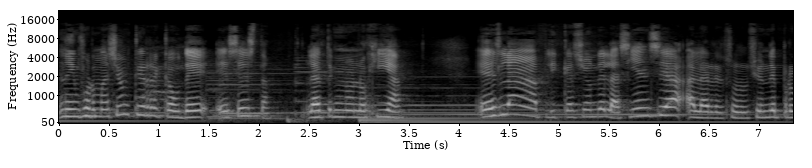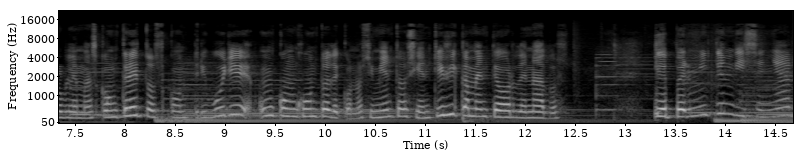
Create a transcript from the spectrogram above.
la información que recaudé es esta. La tecnología es la aplicación de la ciencia a la resolución de problemas concretos. Contribuye un conjunto de conocimientos científicamente ordenados que permiten diseñar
